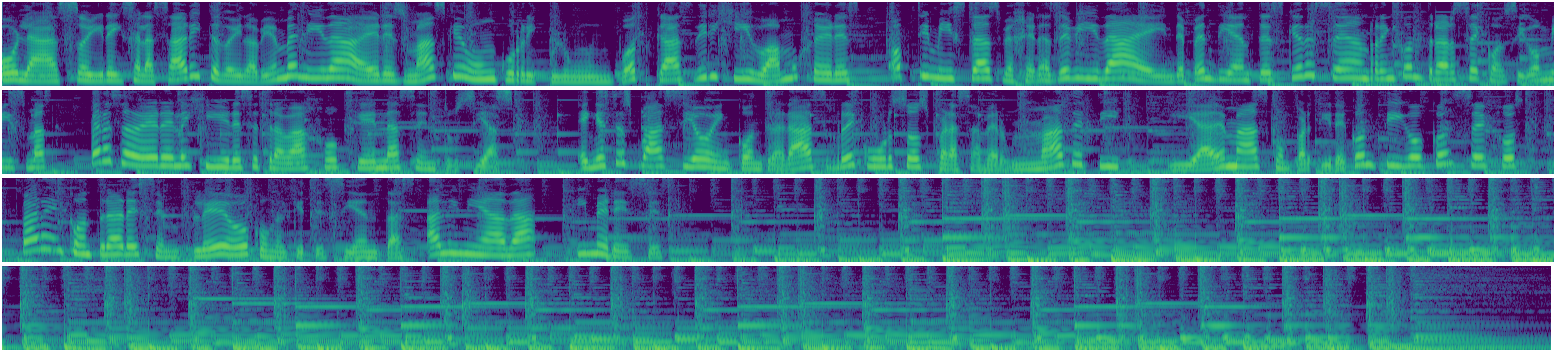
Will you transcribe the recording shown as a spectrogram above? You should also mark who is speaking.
Speaker 1: Hola, soy Grace Salazar y te doy la bienvenida a Eres más que un currículum, un podcast dirigido a mujeres optimistas, vejeras de vida e independientes que desean reencontrarse consigo mismas para saber elegir ese trabajo que las entusiasma. En este espacio encontrarás recursos para saber más de ti y además compartiré contigo consejos para encontrar ese empleo con el que te sientas alineada y mereces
